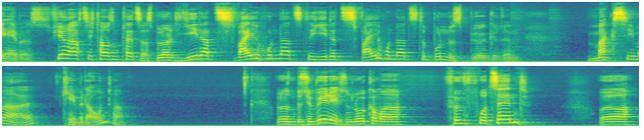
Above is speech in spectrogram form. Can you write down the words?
gäbe es. 84.000 Plätze. Das bedeutet, jeder 200. jede 200. Bundesbürgerin maximal käme da unter. Und das ist ein bisschen wenig, so 0,5 Prozent. Ja,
